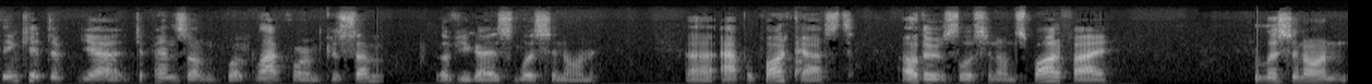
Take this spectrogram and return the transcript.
think it. De- yeah, it depends on what platform. Because some of you guys listen on uh, Apple Podcasts, others listen on Spotify, listen on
